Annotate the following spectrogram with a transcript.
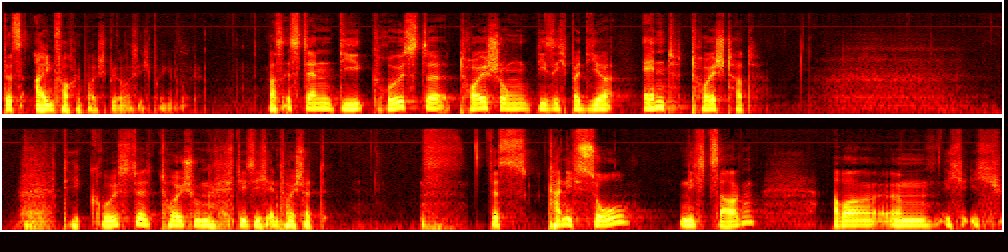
das einfache Beispiel, was ich bringen wollte. Was ist denn die größte Täuschung, die sich bei dir enttäuscht hat? Die größte Täuschung, die sich enttäuscht hat, das kann ich so nicht sagen. Aber ähm, ich, ich,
